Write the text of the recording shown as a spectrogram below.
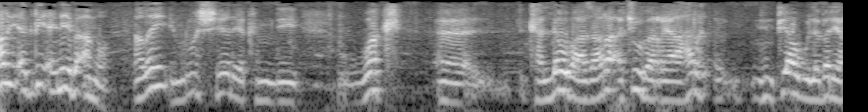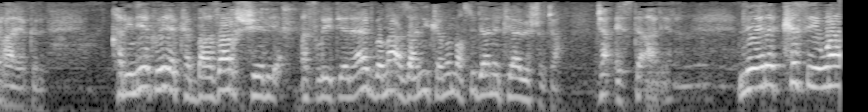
هەڵی ئەگری ئەینەی بە ئەمە. ئەڵێ ئمرۆ شێرێکم دی وەک کە لەو بازارە ئەچوو بە ڕیا هەر پیا و لەبەری ڕایە کرد. قرینەیەک وەیە کە بازار شێری ئەسلی تێنایەت بە مازانی کەمە مەسوودانە پیاوێ شجا جا ئێستا ئالێرە. لێرە کەسێ وا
